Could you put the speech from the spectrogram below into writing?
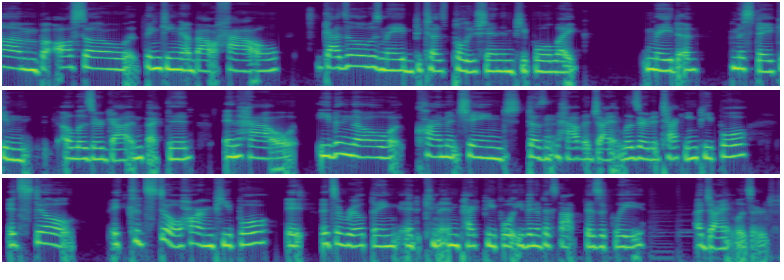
Um, but also thinking about how Godzilla was made because pollution and people like made a mistake and a lizard got infected, and how even though climate change doesn't have a giant lizard attacking people, it's still it could still harm people. It it's a real thing. It can impact people even if it's not physically a giant lizard.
